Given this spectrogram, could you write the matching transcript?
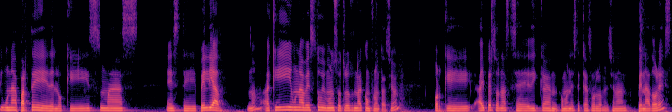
una parte de lo que es más este peleado, ¿no? Aquí una vez tuvimos nosotros una confrontación porque hay personas que se dedican, como en este caso lo mencionan, penadores,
